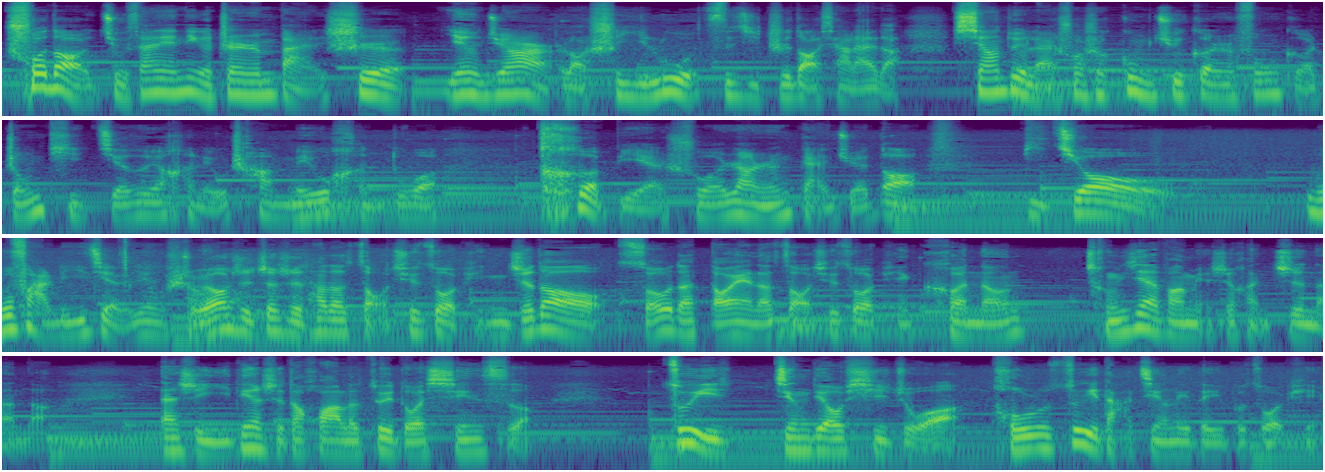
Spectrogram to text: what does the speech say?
说到九三年那个真人版是岩井俊二老师一路自己指导下来的，相对来说是更具个人风格，整体节奏也很流畅，没有很多特别说让人感觉到比较无法理解的硬伤。主要是这是他的早期作品，你知道，所有的导演的早期作品可能呈现方面是很稚嫩的，但是一定是他花了最多心思。最精雕细琢、投入最大精力的一部作品。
